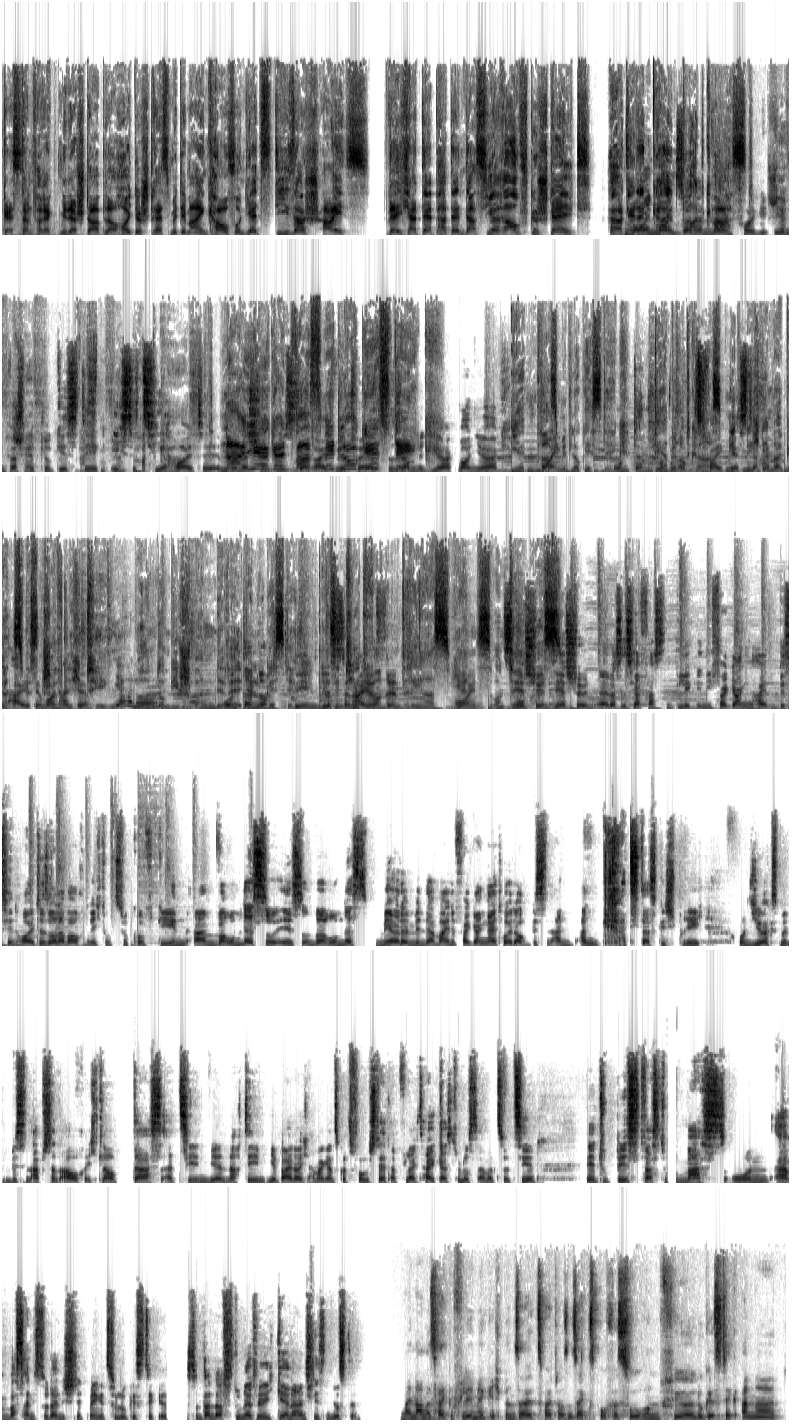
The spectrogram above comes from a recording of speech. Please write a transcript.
Gestern verreckt mir der Stapler, heute Stress mit dem Einkauf und jetzt dieser Scheiß. Welcher Depp hat denn das hier raufgestellt? Hört ihr Moin denn Moin keinen zu einer neuen? Folge Irgendwas Chef, mit Logistik. Ich sitze hier heute im Na, wunderschönen Österreich mit virtuell Logistik. zusammen mit Jörg. Moin Jörg. Irgendwas Moin. mit Logistik. Und dann der haben wir noch Podcast zwei mit Gäste. nicht immer Einmal die ganz Heike. Moin Heike. Themen Ja, hallo. rund um die spannende Und Welt der dann noch Logistik. den Justin. Präsentiert Hi, von Justin. Andreas, Moin. Jens und Sehr Thomas. schön, sehr schön. Äh, Das ist ja fast ein Blick in die Vergangenheit ein bisschen heute, soll aber auch in Richtung Zukunft gehen. Ähm, warum das so ist und warum das mehr oder minder meine Vergangenheit heute auch ein bisschen an, ankratzt, das Gespräch. Und Jörgs mit ein bisschen Abstand auch. Ich glaube, das erzählen wir, nachdem ihr beide euch einmal ganz kurz vorgestellt habt. Vielleicht, Heike, hast du Lust, einmal zu erzählen, wer du bist, was du machst und ähm, was eigentlich so deine Schnittmenge zur Logistik ist. Und dann darfst du natürlich gerne anschließen, Justin. Mein Name ist Heike Flemig. Ich bin seit 2006 Professorin für Logistik an der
